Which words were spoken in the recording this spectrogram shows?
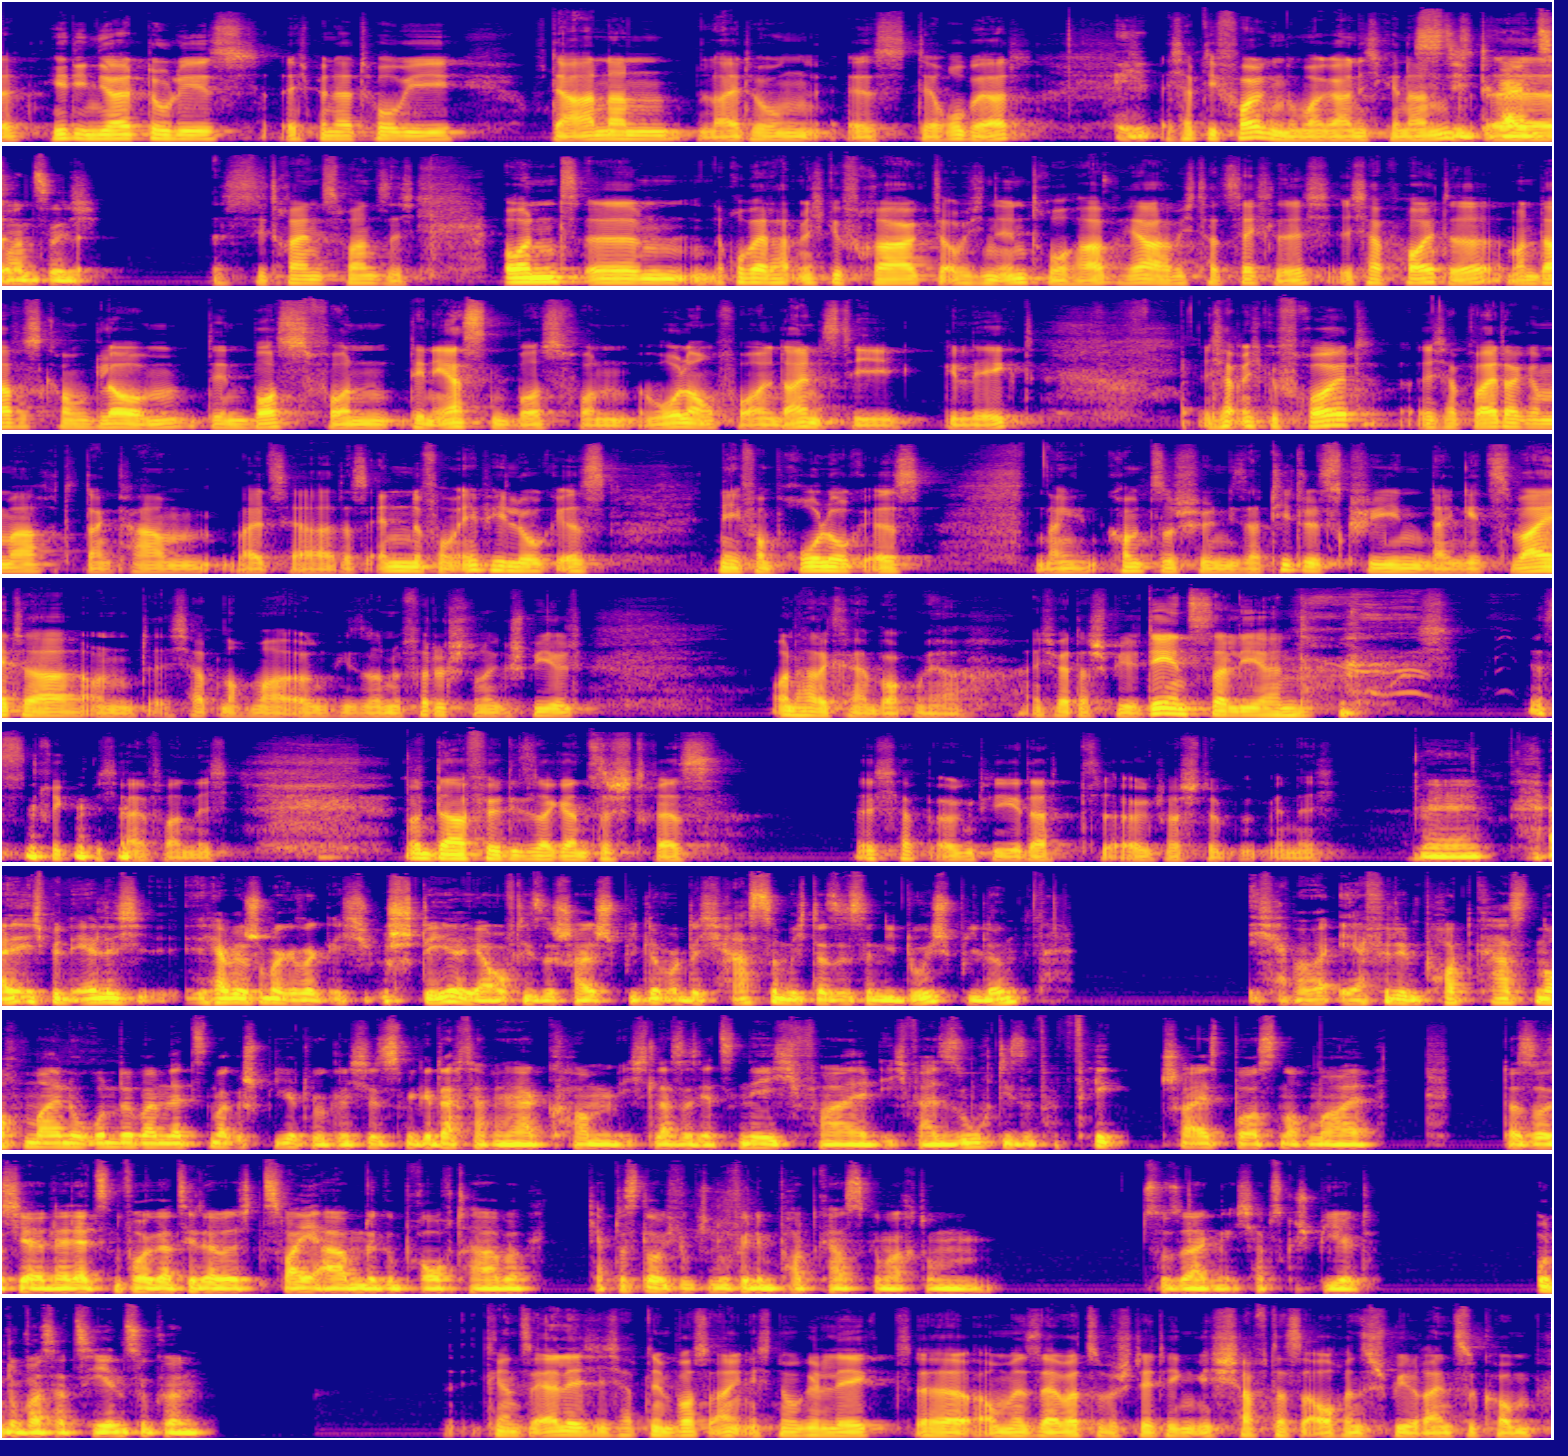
Äh, hier die Nerd-Dullis, ich bin der Tobi. Auf der anderen Leitung ist der Robert. Ich, ich habe die Folgennummer gar nicht genannt. Das ist die 23. Äh, das ist die 23. Und ähm, Robert hat mich gefragt, ob ich ein Intro habe. Ja, habe ich tatsächlich. Ich habe heute, man darf es kaum glauben, den Boss von, den ersten Boss von Wolong Fallen Dynasty gelegt. Ich habe mich gefreut, ich habe weitergemacht, dann kam, weil es ja das Ende vom Epilog ist, nee, vom Prolog ist, dann kommt so schön dieser Titelscreen, dann geht's weiter und ich habe noch mal irgendwie so eine Viertelstunde gespielt und hatte keinen Bock mehr. Ich werde das Spiel deinstallieren. Es kriegt mich einfach nicht. Und dafür dieser ganze Stress. Ich habe irgendwie gedacht, irgendwas stimmt mit mir nicht. Nee. Also ich bin ehrlich, ich habe ja schon mal gesagt, ich stehe ja auf diese Scheißspiele und ich hasse mich, dass ich sie nie durchspiele. Ich habe aber eher für den Podcast noch mal eine Runde beim letzten Mal gespielt, wirklich. Dass ich mir gedacht habe, ja komm, ich lasse es jetzt nicht fallen. Ich versuche diesen verfickten Scheißboss noch mal. Das, was ich ja in der letzten Folge erzählt habe, dass ich zwei Abende gebraucht habe. Ich habe das, glaube ich, wirklich nur für den Podcast gemacht, um zu sagen, ich habe es gespielt. Und um was erzählen zu können. Ganz ehrlich, ich habe den Boss eigentlich nur gelegt, äh, um mir selber zu bestätigen, ich schaffe das auch ins Spiel reinzukommen.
